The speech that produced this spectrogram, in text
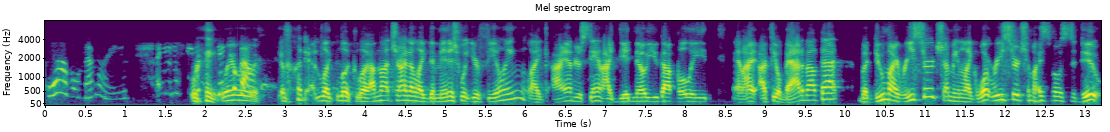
horrible memories, and you just Wait, think wait, wait, about wait. it. If I- Look, look, look. I'm not trying to like diminish what you're feeling. Like I understand. I did know you got bullied, and I, I feel bad about that. But do my research. I mean, like, what research am I supposed to do?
